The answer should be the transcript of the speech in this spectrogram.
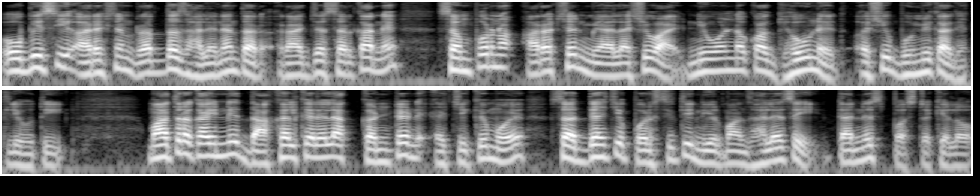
ओबीसी आरक्षण रद्द झाल्यानंतर राज्य सरकारने संपूर्ण आरक्षण मिळाल्याशिवाय निवडणुका घेऊ नयेत अशी भूमिका घेतली होती. मात्र काहींनी दाखल केलेल्या कंटेंट याचिकेमुळे सध्याची परिस्थिती निर्माण झाल्याचंही त्यांनी स्पष्ट केलं.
